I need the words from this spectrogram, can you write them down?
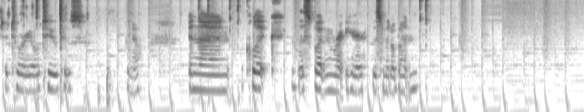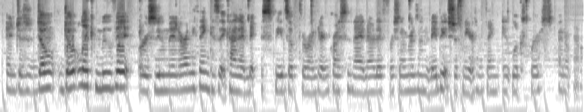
tutorial 2 because, you know. And then click this button right here, this middle button. And just don't, don't like move it or zoom in or anything because it kind of speeds up the rendering process and I noticed for some reason, maybe it's just me or something, it looks worse, I don't know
